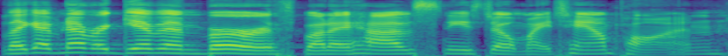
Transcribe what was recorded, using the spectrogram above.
like I've never given birth, but I have sneezed out my tampon.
